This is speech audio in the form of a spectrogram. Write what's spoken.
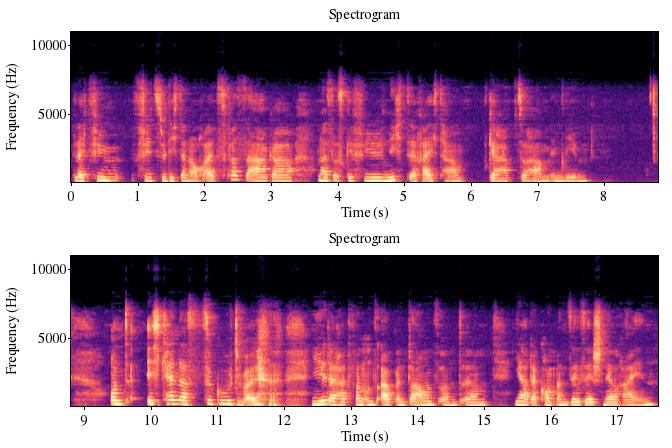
Vielleicht fühl, fühlst du dich dann auch als Versager und hast das Gefühl, nichts erreicht haben, gehabt zu haben im Leben. Und ich kenne das zu gut, weil jeder hat von uns Up and Downs und ähm, ja, da kommt man sehr, sehr schnell rein.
